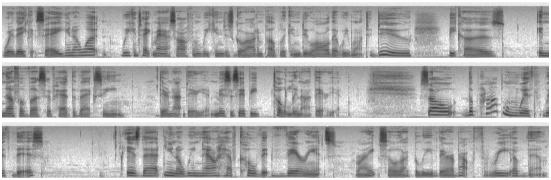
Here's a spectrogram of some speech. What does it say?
where they could say, you know what, we can take masks off and we can just go out in public and do all that we want to do because enough of us have had the vaccine. They're not there yet. Mississippi, totally not there yet. So the problem with, with this is that, you know, we now have COVID variants, right? So I believe there are about three of them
